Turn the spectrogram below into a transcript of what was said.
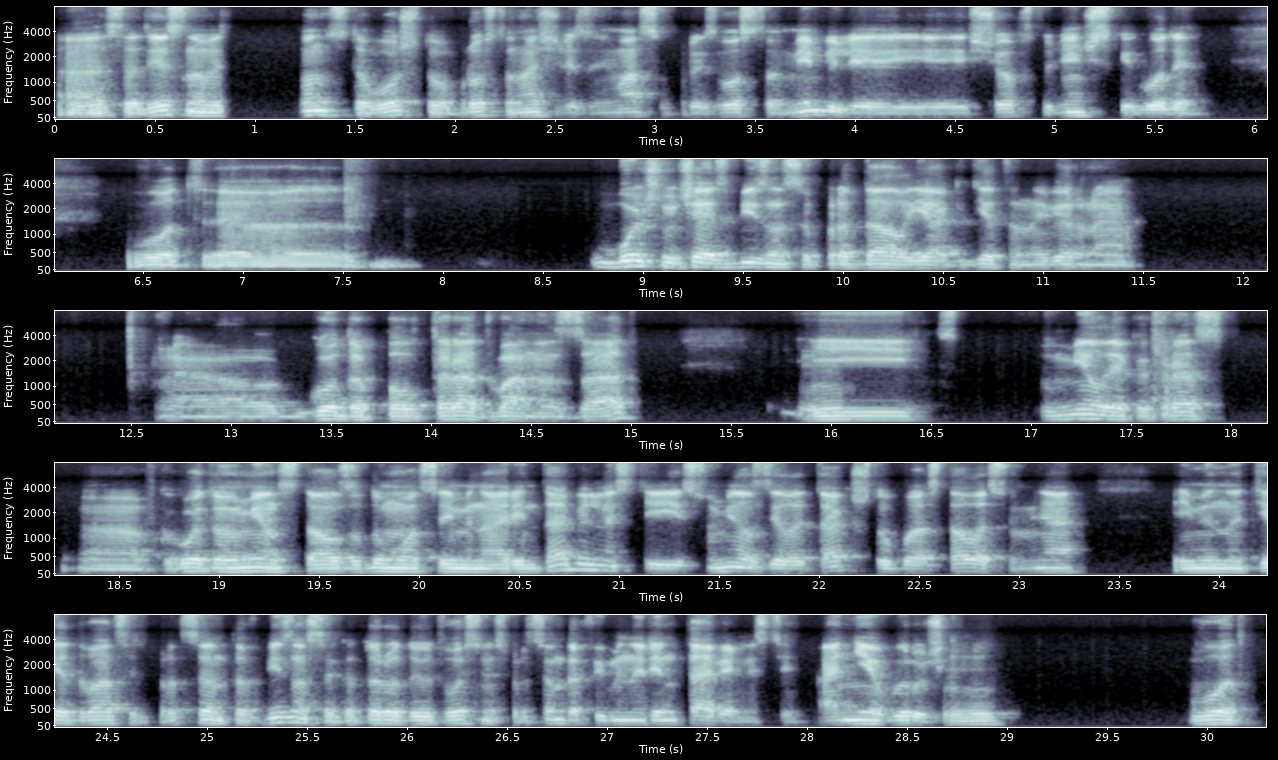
А, соответственно, возник он с того, что просто начали заниматься производством мебели еще в студенческие годы. Вот. Э, большую часть бизнеса продал я где-то, наверное, года полтора-два назад. И сумел я как раз э, в какой-то момент стал задумываться именно о рентабельности и сумел сделать так, чтобы осталось у меня именно те 20% бизнеса, которые дают 80% именно рентабельности, а не выручки. Mm-hmm. Вот.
